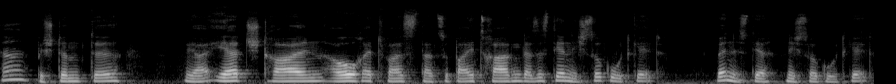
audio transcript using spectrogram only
ja, bestimmte ja, Erdstrahlen auch etwas dazu beitragen, dass es dir nicht so gut geht, wenn es dir nicht so gut geht.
